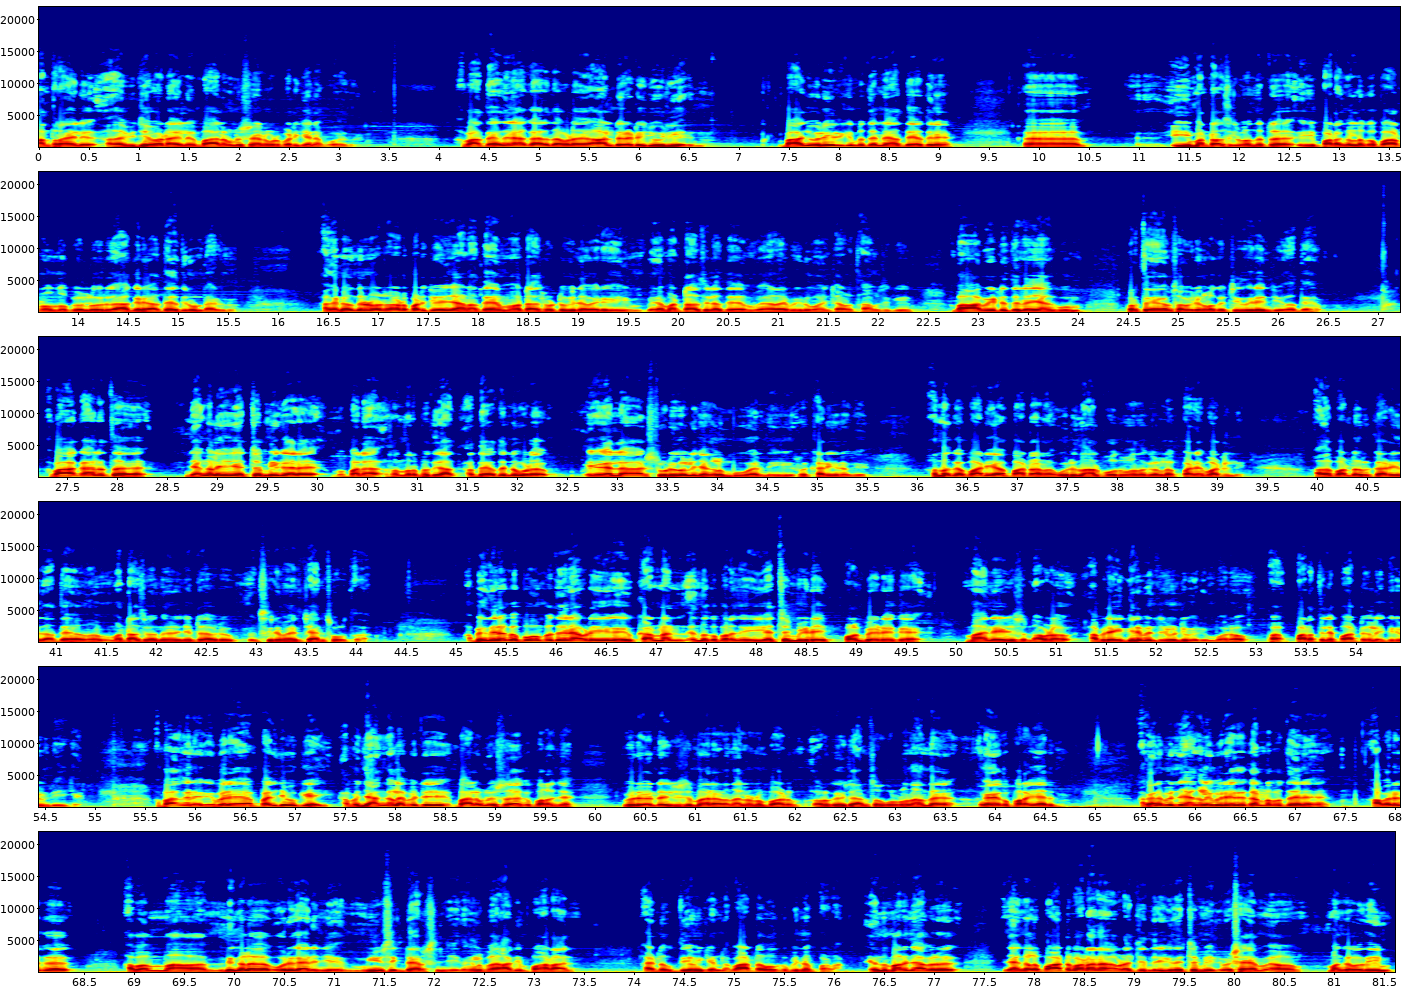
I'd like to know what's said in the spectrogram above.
ആന്ധ്രയിൽ അതായത് വിജയവാഡയിൽ ബാലകൃഷ്ണയുടെ കൂടെ പഠിക്കാനാണ് പോയത്. അപ്പോൾ അദ്ദേഹത്തിന് ആ കാലത്ത് അവിടെ ആൾട്ടറേറ്റീവ് ജോലിയായിരുന്നു. അപ്പോൾ ആ ജോലിയിരിക്കുമ്പോൾ തന്നെ അദ്ദേഹത്തിന് ഈ മദ്രാസിൽ വന്നിട്ട് ഈ പടങ്ങളിലൊക്കെ പാടണമെന്നൊക്കെ ഉള്ള ഒരു ആഗ്രഹം അദ്ദേഹത്തിനുണ്ടായിരുന്നു. അങ്ങനെ ഒന്ന് രണ്ട് വർഷം അവിടെ പഠിച്ചു കഴിഞ്ഞാണ് അദ്ദേഹം മദ്രാസിലോട്ട് പിന്നെ വരികയും പിന്നെ മദ്രാസിൽ അദ്ദേഹം വേറെ വീട് വാങ്ങിച്ച് അവിടെ താമസിക്കുകയും അപ്പോൾ ആ വീട്ടിൽ തന്നെ ഞങ്ങൾക്കും പ്രത്യേകം സൗകര്യങ്ങളൊക്കെ ചെയ്തു തരികയും ചെയ്തു അദ്ദേഹം. അപ്പോൾ ആ കാലത്ത് ഞങ്ങൾ ഈ എച്ച് എം ബിക്കാരെ പല സന്ദർഭത്തിൽ അദ്ദേഹത്തിന്റെ കൂടെ ഈ എല്ലാ സ്റ്റുഡിയോകളിലും ഞങ്ങളും പോകുമായിരുന്നു ഈ റെക്കോർഡിങ്ങിനൊക്കെ. അന്നൊക്കെ പാടിയ പാട്ടാണ് ഒരു നാൾ പോതുമോ എന്നൊക്കെ ഉള്ള പഴയ പാട്ടില്ലേ? അത് പണ്ട് റെക്കോർഡ് ചെയ്ത് അദ്ദേഹം മദ്രാസിൽ വന്നു കഴിഞ്ഞിട്ട് അവർ സിനിമയിൽ ചാൻസ് കൊടുത്തതാണ് അപ്പോൾ ഇതിനൊക്കെ പോകുമ്പോഴത്തേന് അവിടെ ഈ കണ്ണൻ എന്നൊക്കെ പറഞ്ഞ് ഈ എച്ച് എം ബിയുടെയും കൊളംബിയയുടെയൊക്കെ മാനേജേഴ്സ് ഉണ്ട്. അവിടെ അവരെ എഗ്രിമെന്റിന് വേണ്ടി വരും ഓരോ പടത്തിലെ പാട്ടുകൾ എഗ്രിമെന്റ് ചെയ്യിക്കാൻ. അപ്പോൾ അങ്ങനെയൊക്കെ ഇവരെ പരിചയമൊക്കെ ആയി അപ്പം ഞങ്ങളെ പറ്റി ബാലകൃഷ്ണനൊക്കെ പറഞ്ഞ് ഇവരും എന്റെ ശിഷ്യന്മാരാണ് നല്ലോണം പാടും അവർക്ക് ചാൻസ് കൊടുക്കണം അന്ന് അങ്ങനെയൊക്കെ പറയായിരുന്നു. അങ്ങനെ പിന്നെ ഞങ്ങൾ ഇവരെയൊക്കെ കണ്ടപ്പോഴത്തേന് അവർക്ക് അപ്പം നിങ്ങൾ ഒരു കാര്യം ചെയ്യും മ്യൂസിക് ഡയറക്ഷൻ ചെയ്യും. നിങ്ങളിപ്പോൾ ആദ്യം പാടാൻ ആയിട്ട് ഉദ്യമിക്കേണ്ട പാട്ട് നമുക്ക് പിന്നെ പാടാം. എന്നും പറഞ്ഞാൽ അവർ ഞങ്ങൾ പാട്ട് പാടാനാണ് അവിടെ ചിന്തിരിക്കുന്നത് എച്ച് എം പക്ഷേ മംഗവതിയും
